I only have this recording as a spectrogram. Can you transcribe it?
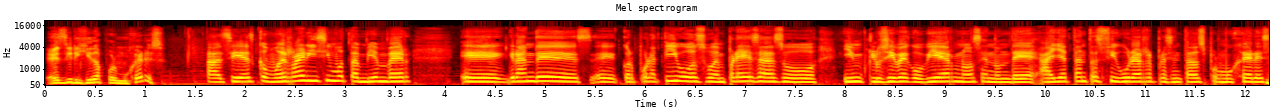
es dirigida por mujeres. Así es, como es rarísimo también ver eh, grandes eh, corporativos o empresas o inclusive gobiernos en donde haya tantas figuras representadas por mujeres.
